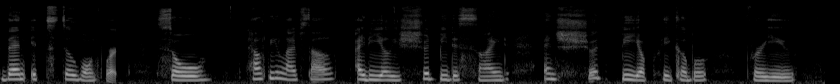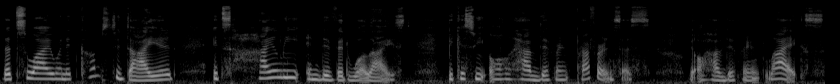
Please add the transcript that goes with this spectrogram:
then it still won't work. So healthy lifestyle ideally should be designed and should be applicable for you. That's why when it comes to diet, it's highly individualized because we all have different preferences. We all have different likes.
